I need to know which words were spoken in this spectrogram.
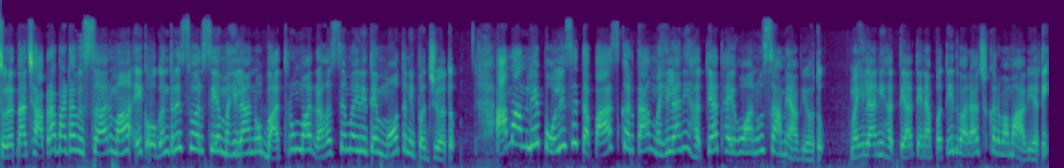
સુરતના છાપરાભાઠા વિસ્તારમાં એક ઓગણત્રીસ વર્ષીય મહિલાનું બાથરૂમમાં રહસ્યમય રીતે મોત નીપજ્યું હતું. આ મામલે પોલીસે તપાસ કરતા મહિલાની હત્યા થઈ હોવાનું સામે આવ્યું હતું. મહિલાની હત્યા તેના પતિ દ્વારા જ કરવામાં આવી હતી.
